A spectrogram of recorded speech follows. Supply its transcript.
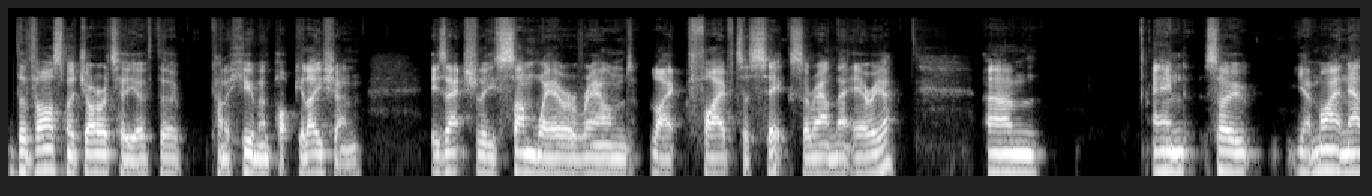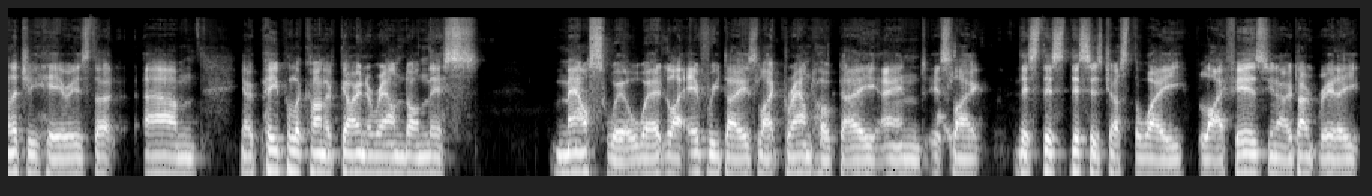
the vast majority of the kind of human population is actually somewhere around like five to six around that area. Um, and so, you know, my analogy here is that um, you know people are kind of going around on this mouse wheel where like every day is like Groundhog Day, and it's like this this this is just the way life is. You know, don't really,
